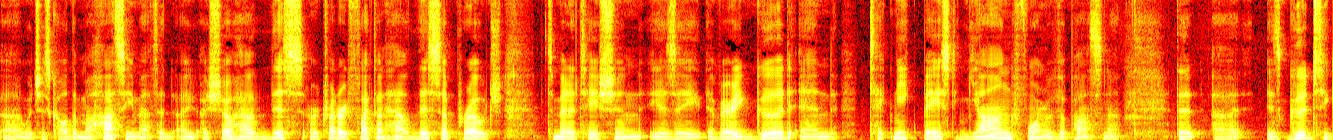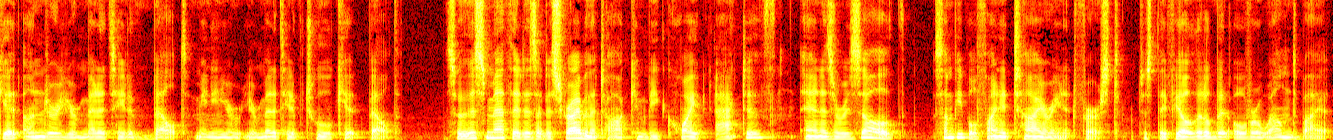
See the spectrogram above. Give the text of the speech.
uh, which is called the Mahasi method. I, I, show how this, or try to reflect on how this approach to meditation is a, a very good and technique based yang form of vipassana that uh, is good to get under your meditative belt, meaning your, your meditative toolkit belt. So, this method, as I describe in the talk, can be quite active, and as a result, some people find it tiring at first. Just they feel a little bit overwhelmed by it.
